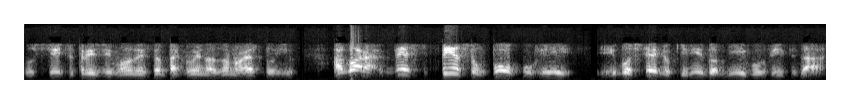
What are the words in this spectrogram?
no sítio Três Irmãos, em Santa Cruz, na zona oeste do Rio. Agora, pensa um pouco, e, e você, meu querido amigo, ouvinte da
